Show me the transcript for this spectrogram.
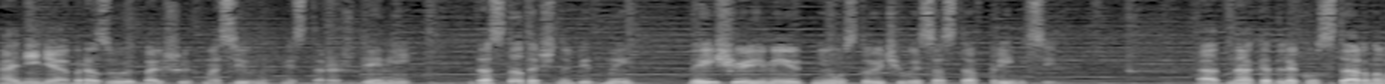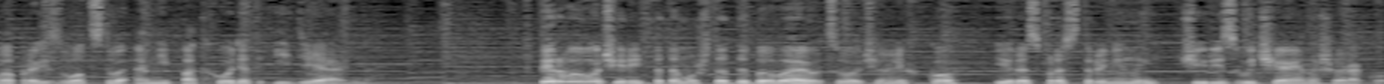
Они не образуют больших массивных месторождений, достаточно бедны да еще и имеют неустойчивый состав примесей. Однако для кустарного производства они подходят идеально. В первую очередь потому, что добываются очень легко и распространены чрезвычайно широко.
